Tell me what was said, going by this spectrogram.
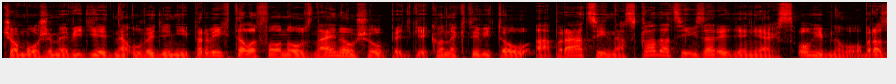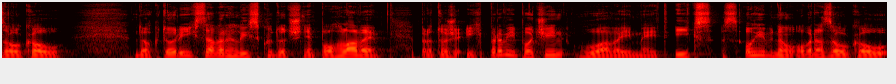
Čo môžeme vidieť na uvedení prvých telefónov s najnovšou 5G konektivitou a práci na skladacích zariadeniach s ohybnou obrazovkou, do ktorých sa vrhli skutočne po hlave, pretože ich prvý počin Huawei Mate X s ohybnou obrazovkou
